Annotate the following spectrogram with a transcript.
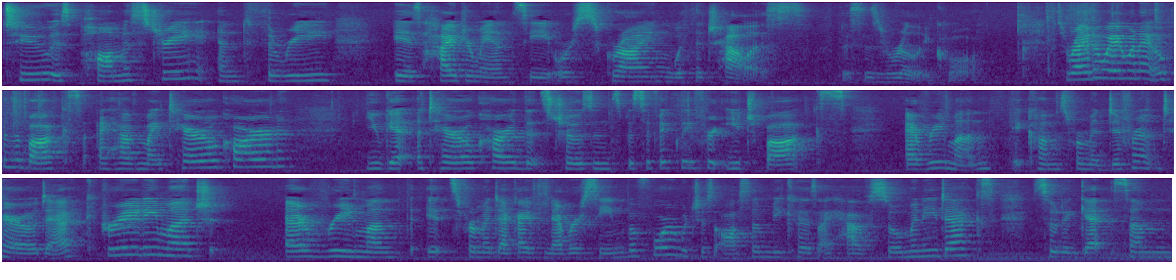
two is palmistry, and three is hydromancy or scrying with a chalice. This is really cool. So right away when I open the box, I have my tarot card. You get a tarot card that's chosen specifically for each box every month. It comes from a different tarot deck. Pretty much every month it's from a deck I've never seen before, which is awesome because I have so many decks. So to get some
